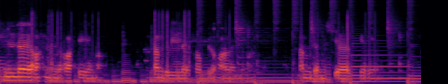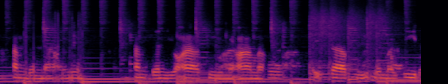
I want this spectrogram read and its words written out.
Bismillahirrahmanirrahim. Alhamdulillah Rabbil Alamin. Hamdan syakirin. Hamdan na'imin. Hamdan yu'afi ni'amahu. Isafi mazida.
